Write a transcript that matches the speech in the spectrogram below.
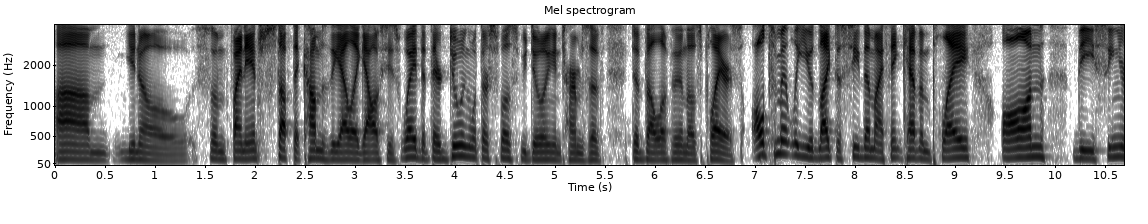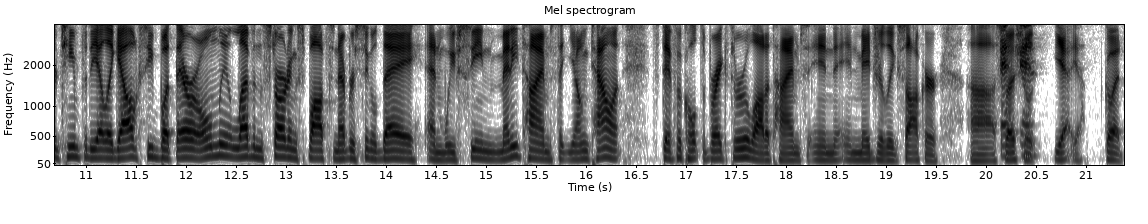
um, you know, some financial stuff that comes the LA Galaxy's way, that they're doing what they're supposed to be doing in terms of developing those players. Ultimately, you'd like to see them, I think, Kevin, play on the senior team for the LA Galaxy, but there are only 11 starting spots in every single day, and we've seen many times that young talent, it's difficult to break through a lot of times in in Major League Soccer, uh, especially. And, and, yeah, yeah. Go ahead.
